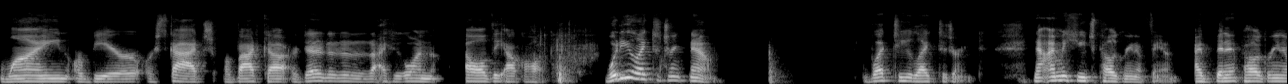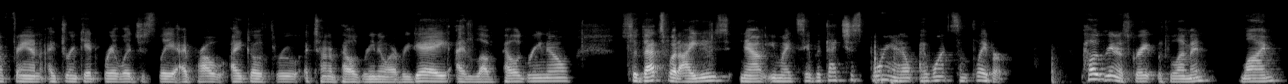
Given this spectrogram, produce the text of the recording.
wine or beer or scotch or vodka or da da da da da, I could go on all the alcohol. What do you like to drink now? What do you like to drink? Now I'm a huge Pellegrino fan. I've been a Pellegrino fan. I drink it religiously. I probably I go through a ton of Pellegrino every day. I love Pellegrino. So that's what I use. Now you might say, but that's just boring. I don't I want some flavor. Pellegrino is great with lemon, lime,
